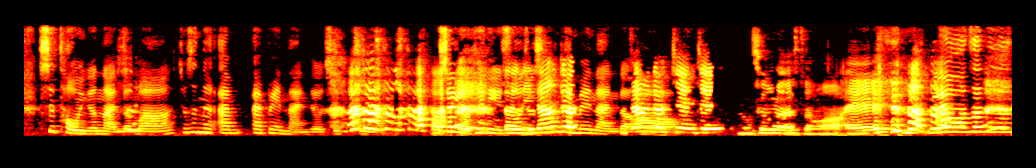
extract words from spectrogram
是同一个男的吗？就是那个暧暧昧男的，是不是？好像有听你 说，就是对你这样就暧昧男的、你这样就哦间接讲出了什么？哎，没有啊，这这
